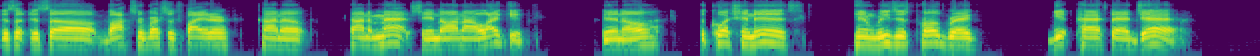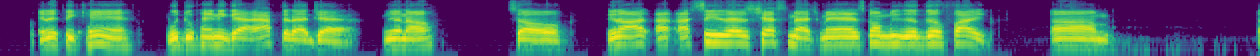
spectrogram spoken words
it's a it's a boxer versus fighter kind of kind of match, you know, and I like it. You know, the question is, can Regis Prograis get past that jab? And if he can, what do Haney got after that jab? You know, so you know, I, I, I see it as a chess match, man. It's gonna be a good fight. Um, uh,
